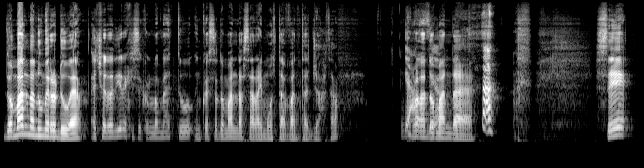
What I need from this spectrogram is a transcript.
Domanda numero due. E c'è da dire che secondo me tu in questa domanda sarai molto avvantaggiata. Però la Grazie. domanda è: se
